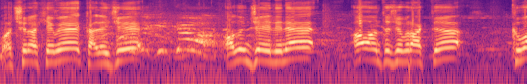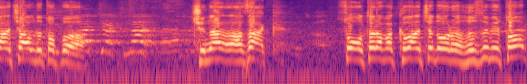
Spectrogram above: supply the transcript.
Maçın hakemi kaleci alınca eline avantajı bıraktı. Kıvanç aldı topu. Çınar. Azak. Sol tarafa Kıvanç'a doğru hızlı bir top.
